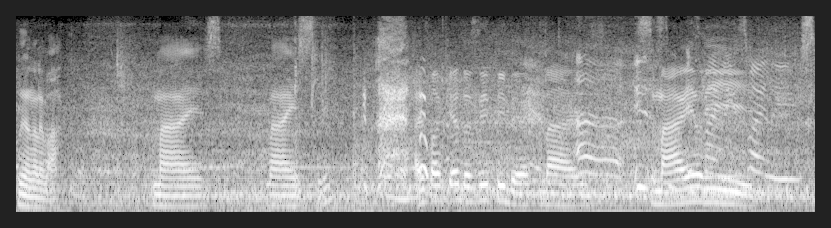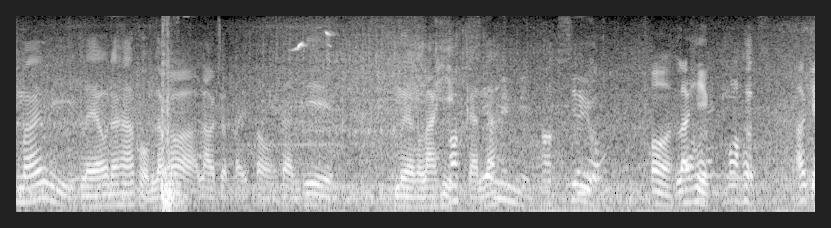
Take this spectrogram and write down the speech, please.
เมืองอะไรวะ My My Sleep I forget the city name My Uh, is- Smiley Smiley. Smiley แล้วนะครับผมแล้วก็เราจะไปต่อกันที่เมืองลาฮิกกัน Taksiye นะ mi mi? Taksiye yok. อ๋อลาฮิก Lahat. โอเค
